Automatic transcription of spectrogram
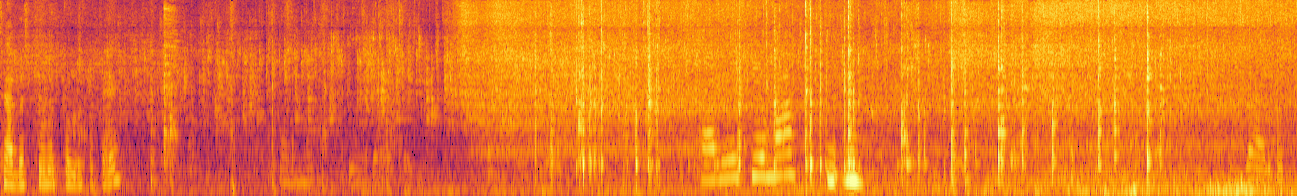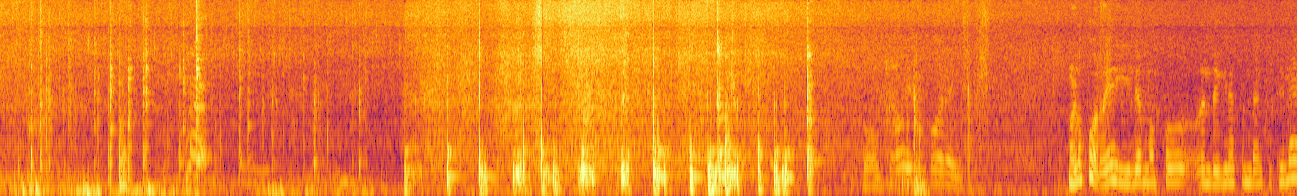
ചതച്ചത് ഇട്ട് കൊടുക്കട്ടെ. നമ്മൾ കുറേ ഈലമ്മപ്പോ എന്തെങ്കിലുമൊക്കെ ഉണ്ടാക്കിയിട്ടില്ലേ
